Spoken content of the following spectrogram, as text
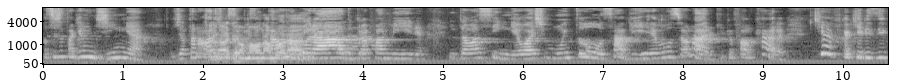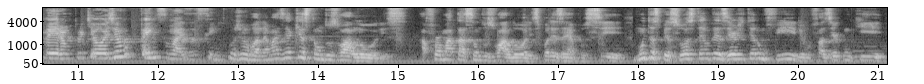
você já tá grandinha já tá na hora tá de você apresentar um namorado. um namorado pra família. Então, assim, eu acho muito, sabe, revolucionário, porque eu falo, cara, que época que eles viveram? Porque hoje eu não penso mais assim. Ô, Giovana, mas e a questão dos valores? a formatação dos valores. Por exemplo, se muitas pessoas têm o desejo de ter um filho, fazer com que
